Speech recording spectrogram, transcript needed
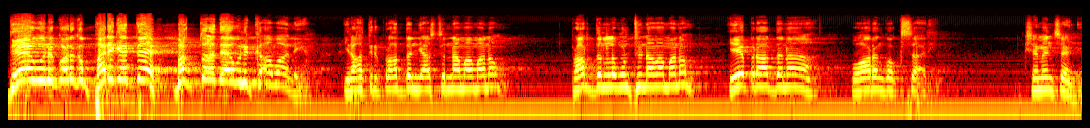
దేవుని కొరకు పరిగెత్తే భక్తుల దేవుని కావాలి. ఈ రాత్రి ప్రార్థన చేస్తున్నామా మనం? ప్రార్థనలో ఉంటున్నామా మనం? ఏ ప్రార్థన? వారంకి ఒకసారి. క్షమించండి.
